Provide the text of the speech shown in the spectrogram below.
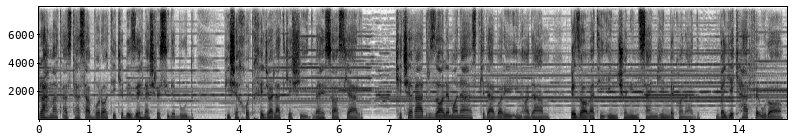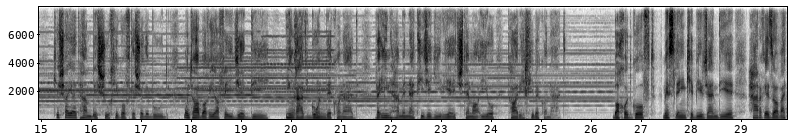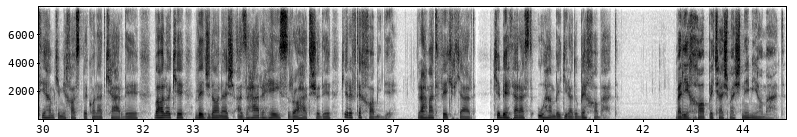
رحمت از تصوراتی که به ذهنش رسیده بود پیش خود خجالت کشید و احساس کرد که چقدر ظالمانه است که درباره این آدم قضاوتی این چنین سنگین بکند و یک حرف او را که شاید هم به شوخی گفته شده بود منتها با قیافه جدی اینقدر گنده کند و این همه نتیجه گیری اجتماعی و تاریخی بکند با خود گفت مثل اینکه بیرجندیه هر قضاوتی هم که می‌خواست بکند کرده و حالا که وجدانش از هر حیث راحت شده گرفته خوابیده. رحمت فکر کرد که بهتر است او هم بگیرد و بخوابد. ولی خواب به چشمش نمی آمد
